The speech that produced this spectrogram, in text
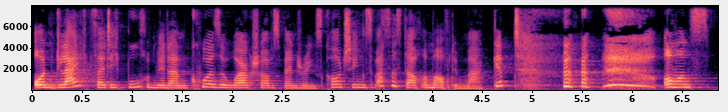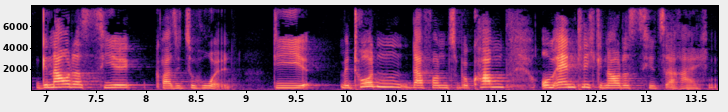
Und gleichzeitig buchen wir dann Kurse, Workshops, Mentorings, Coachings, was es da auch immer auf dem Markt gibt, um uns genau das Ziel quasi zu holen. Die Methoden davon zu bekommen, um endlich genau das Ziel zu erreichen.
